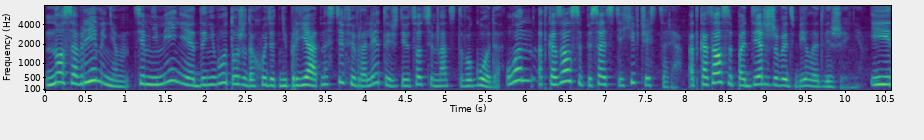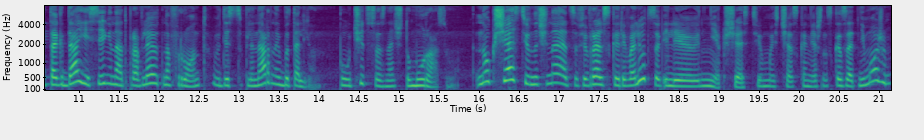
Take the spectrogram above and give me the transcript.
Но со временем, тем не менее, до него тоже доходят неприятности в феврале 1917 года. Он отказался писать стихи в честь царя, отказался поддерживать белое движение. И тогда Есенина отправляют на фронт в дисциплинарный батальон поучиться, значит, уму-разуму. Но, к счастью, начинается февральская революция, или не к счастью, мы сейчас, конечно, сказать не можем,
